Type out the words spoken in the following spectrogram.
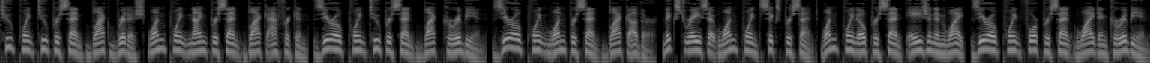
2.2% black British 1.9% black African, 0.2% black Caribbean, 0.1% black other, mixed race at 1.6%, 1.0% Asian and white, 0.4% white and Caribbean,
